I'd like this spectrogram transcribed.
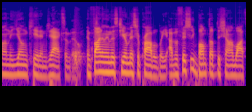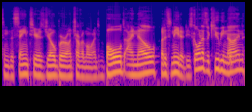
on the young kid in Jacksonville. And finally, in this tier, Mr. Probably, I've officially bumped up Deshaun Watson to the same tier as Joe Burrow and Trevor Lawrence. Bold, I know, but it's needed. He's going as a QB9.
